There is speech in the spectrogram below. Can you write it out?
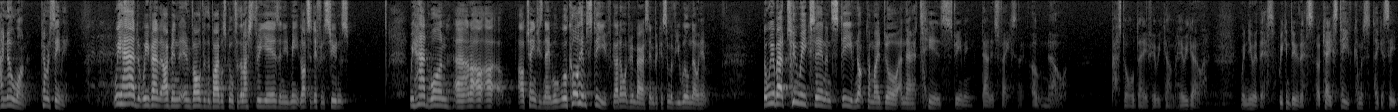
I know one. Come and see me. We had, we've had, I've been involved with the Bible school for the last three years, and you meet lots of different students. We had one, uh, and I'll, I'll, I'll, change his name. We'll, we'll call him Steve, because I don't want to embarrass him, because some of you will know him. But we were about two weeks in, and Steve knocked on my door, and there are tears streaming down his face. Like, oh no. Pastoral Dave, here we come. Here we go. We're new at this. We can do this. Okay, Steve, come and take a seat.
